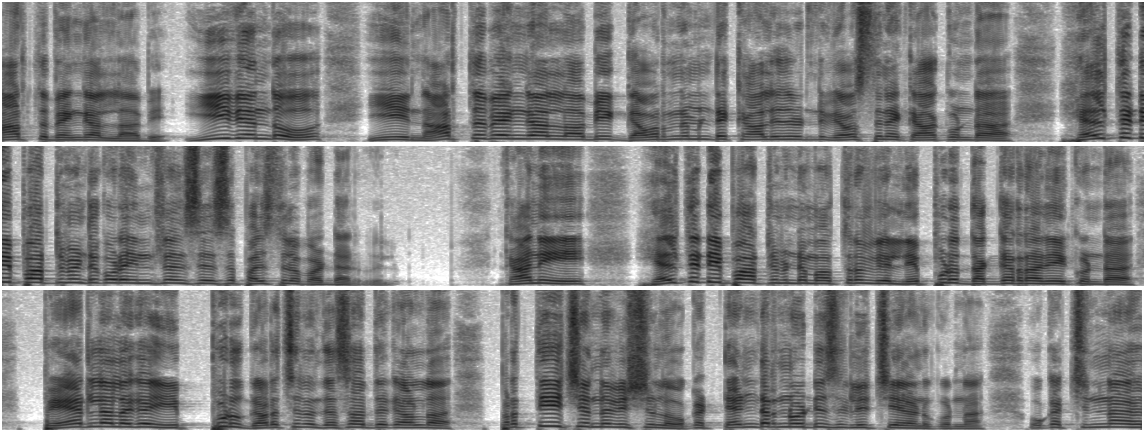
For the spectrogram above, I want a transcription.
north Bengal lobby. Even though ఈ north Bengal lobby government college వ్యవస్థనే కాకుండా హెల్త్ డిపార్ట్మెంట్ కూడా ఇన్ఫ్లుయెన్స్ చేసే పరిస్థితిలో పడ్డారు వీళ్ళు. కానీ హెల్త్ డిపార్ట్మెంట్ మాత్రం వీళ్ళని ఎప్పుడు దగ్గర రానియకుండా పేర్లలుగా ఇప్పుడు గడిచిన దశాబ్ద కాలంలో ప్రతి చిన్న విషయంలో ఒక టెండర్ నోటీస్ రిలీజ్ చేయాలనుకున్నా ఒక చిన్న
